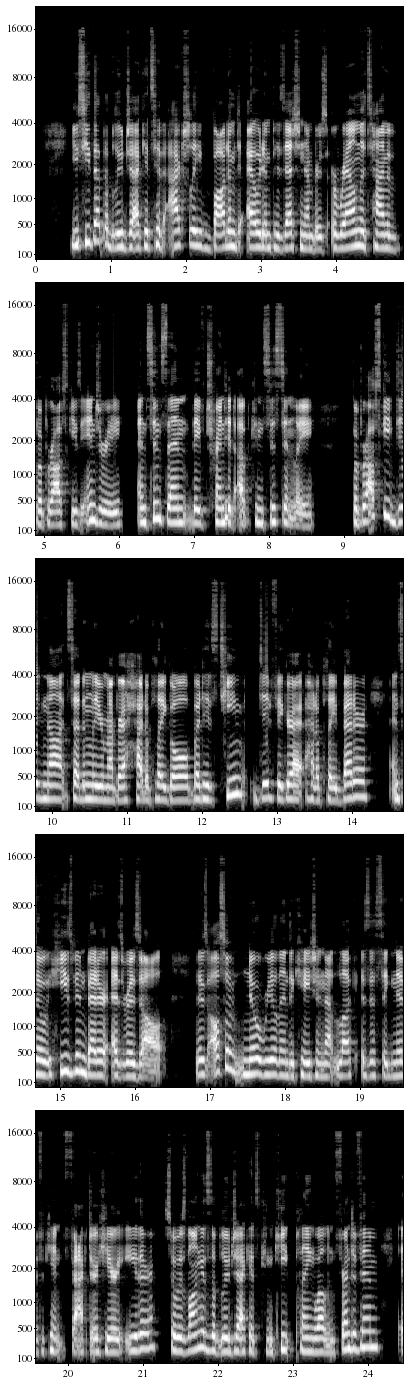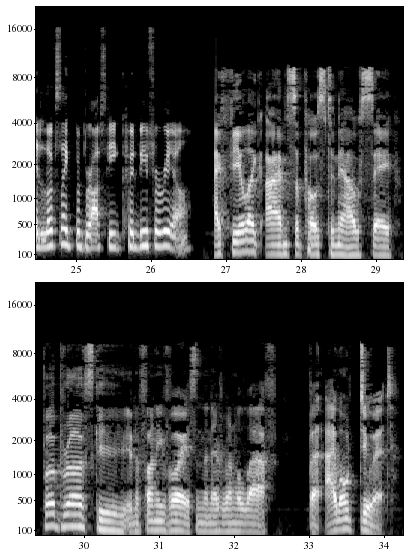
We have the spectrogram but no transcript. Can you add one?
you see that the Blue Jackets had actually bottomed out in possession numbers around the time of Bobrovsky's injury, and since then they've trended up consistently. Bobrovsky did not suddenly remember how to play goal, but his team did figure out how to play better, and so he's been better as a result. There's also no real indication that luck is a significant factor here either, so as long as the Blue Jackets can keep playing well in front of him, it looks like Bobrovsky could be for real. I feel like I'm supposed to now say Bobrovsky in a funny voice and then everyone will laugh. But I won't do it.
